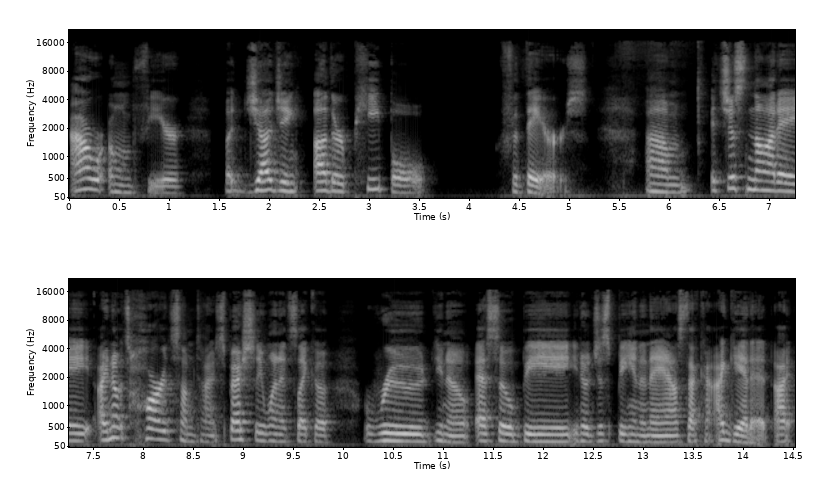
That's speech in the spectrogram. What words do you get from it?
our own fear, but judging other people for theirs. Um, it's just not a, I know it's hard sometimes, especially when it's like a rude, you know, SOB, you know, just being an ass, that kind I get it. I,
